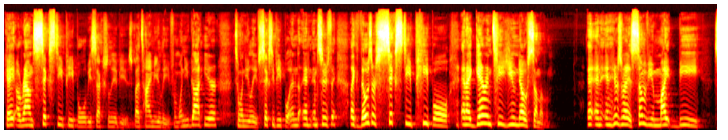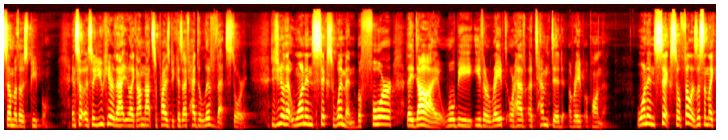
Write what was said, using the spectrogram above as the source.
okay, around 60 people will be sexually abused by the time you leave, from when you got here to when you leave. 60 people. And, and, and seriously, like those are 60 people, and I guarantee you know some of them. And, and, here's what it is some of you might be some of those people. And so, so you hear that, you're like, I'm not surprised because I've had to live that story. Did you know that one in six women, before they die, will be either raped or have attempted a rape upon them? One in six. So, fellas, listen, like,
